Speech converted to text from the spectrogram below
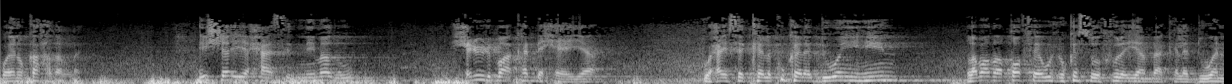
waynu ka hadalnay. Isha iyo xaasidnimadu xidhiidh baa ka dhaxeeya. Waxayse ku kala duwan yihiin. Labada qof ee wuxuu ka soo fulayaan baa kala duwan.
